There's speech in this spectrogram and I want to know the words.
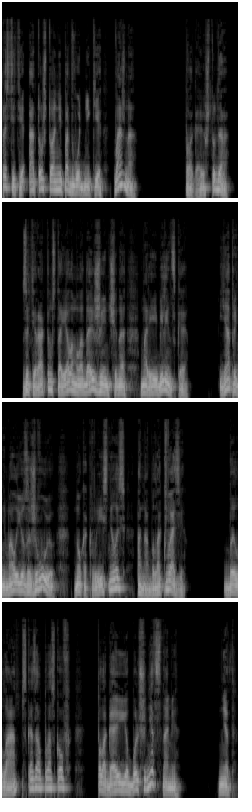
«Простите, а то, что они подводники, важно?» «Полагаю, что да». За терактом стояла молодая женщина, Мария Белинская. Я принимал ее за живую, но, как выяснилось, она была квази. «Была», — сказал Полосков. «Полагаю, ее больше нет с нами?» «Нет».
